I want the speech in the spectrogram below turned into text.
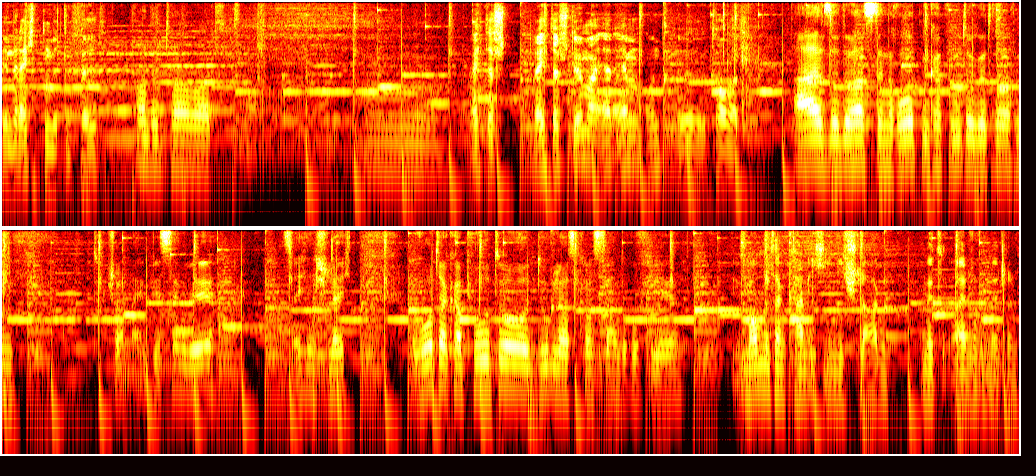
Den rechten Mittelfeld. Und den Torwart. Hm, Rechter, rechter Stürmer, RM und äh, Torwart. Also, du hast den roten Caputo getroffen. Tut schon ein bisschen weh. Ist echt nicht schlecht. Roter Caputo, Douglas Costa und Ruffier. Momentan kann ich ihn nicht schlagen. Mit einfachen Mitteln.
